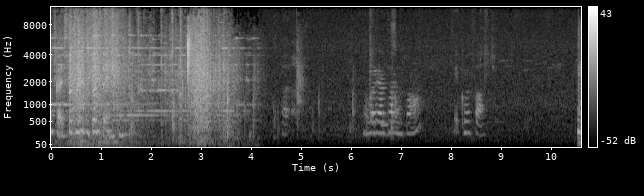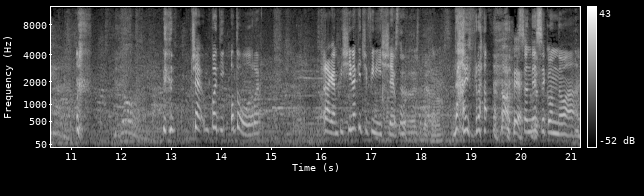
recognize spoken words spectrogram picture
Ok, sto così tutto il tempo. Vuoi rialzare un po'? E come faccio? C'è un po' di odore. Raga, in piscina che ci finisce. Sbucano? Dai, fra. adesso. Sono del secondo anno.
